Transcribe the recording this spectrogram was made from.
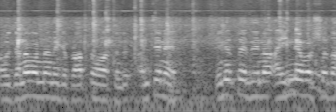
ಅವು ಜನಮನ್ನಣೆಗೆ ಪ್ರಾಪ್ತವಾಗ್ತದೆ. ಅಂಚೆನೆ ಇನ್ನಿತ್ತ ದಿನ ಐದನೇ ವರ್ಷದ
